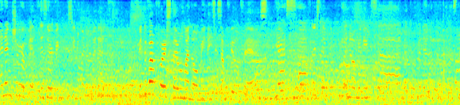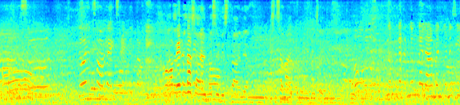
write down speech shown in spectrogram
and I'm sure of it, deserving kung sino man ang manalo. Ito ba ang first time mo manominate sa isang film fest? Yes, uh, first time ko manominate sa Metro Manila Film Festival. So, doon, sobrang excited ako. Oo, pero bakit Sabi ano? mo si Miss Dali ang isa sa mga pumili sa inyong group. Oo, nung, na, nung nalaman ko na si,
